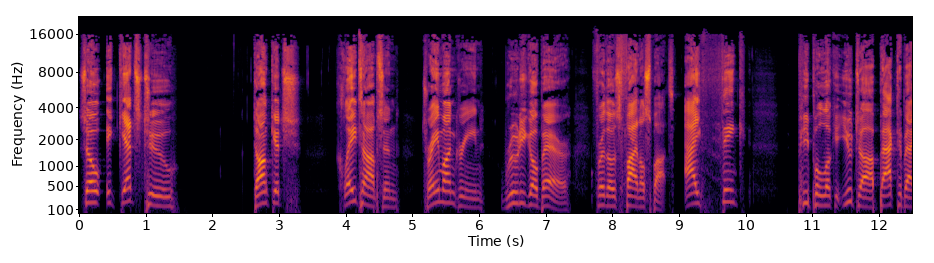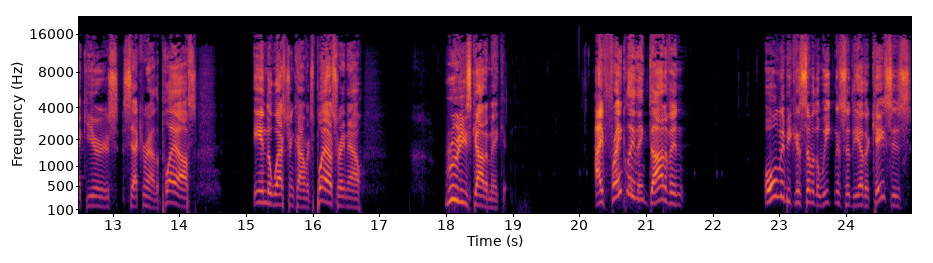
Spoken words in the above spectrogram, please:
So it gets to Doncic, Klay Thompson, Draymond Green, Rudy Gobert for those final spots. I think people look at Utah back to back years, second round of the playoffs, in the Western Conference playoffs right now. Rudy's got to make it. I frankly think Donovan, only because some of the weakness of the other cases,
